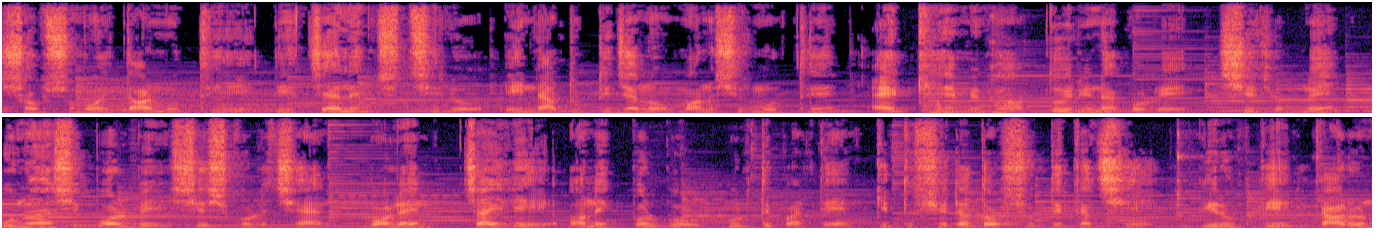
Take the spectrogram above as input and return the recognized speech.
সবসময় তার মধ্যে একটি চ্যালেঞ্জ ছিল। এই নাটকটি যেন মানুষের মধ্যে একঘেয়েমি ভাব তৈরি না করে, সেজন্য উনআশি পর্বে শেষ করেছেন। বলেন, চাইলে অনেক পর্ব করতে পারতেন, কিন্তু সেটা দর্শকদের কাছে বিরক্তির কারণ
